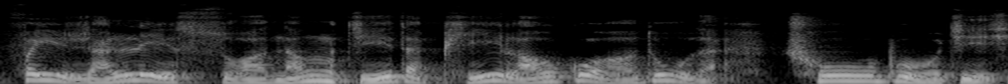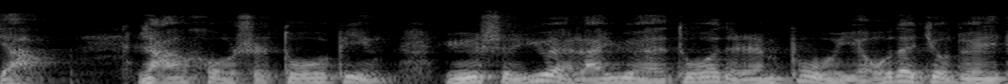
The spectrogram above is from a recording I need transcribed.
非人力所能及的疲劳过度的初步迹象。然后是多病，于是越来越多的人不由得就对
